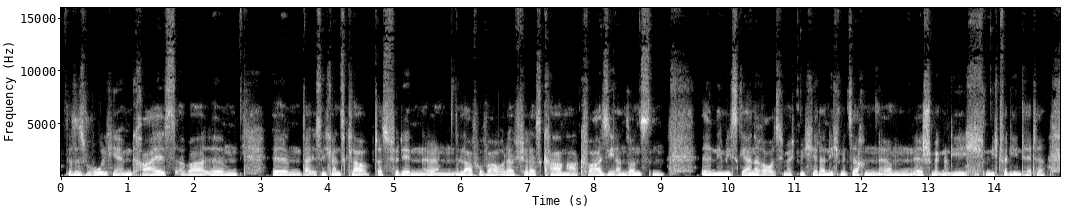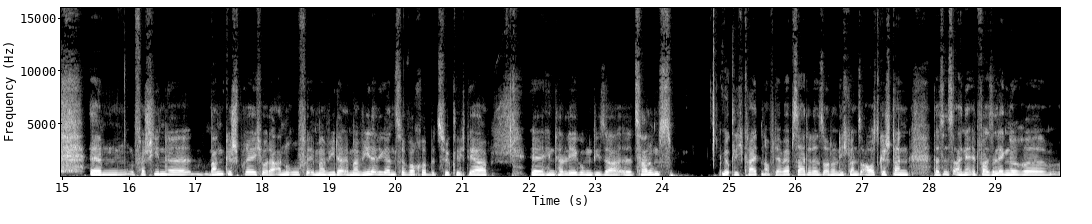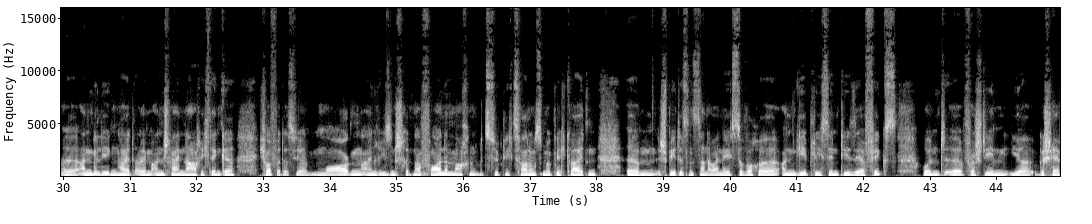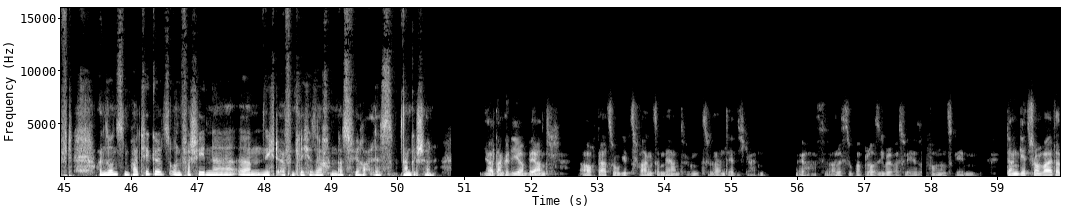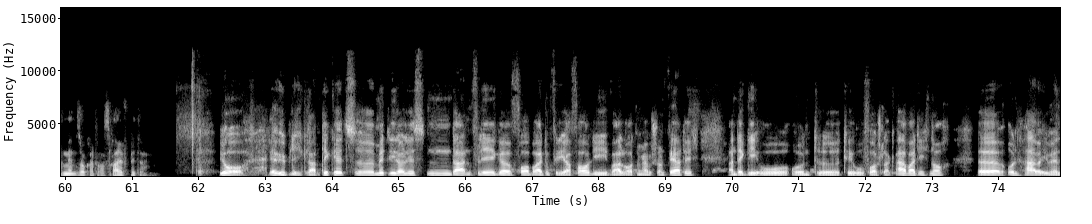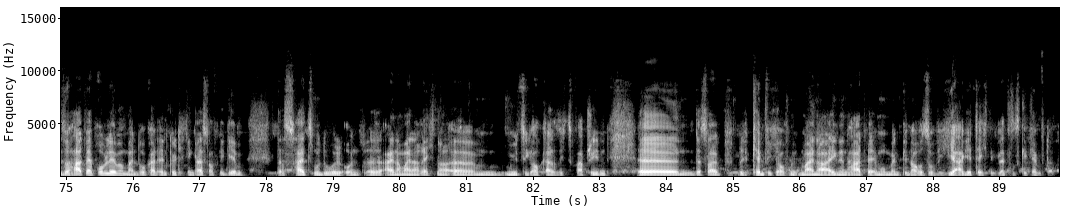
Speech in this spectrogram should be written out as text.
Das ist wohl hier im Kreis, aber ähm, ähm, da ist nicht ganz klar, ob das für den ähm, LAFO war oder für das Karma quasi. Ansonsten äh, nehme ich es gerne raus. Ich möchte mich hier da nicht mit Sachen ähm, äh, schmücken, die ich nicht verdient hätte. Ähm, verschiedene Bankgespräche oder Anrufe immer wieder, immer wieder die ganze Woche bezüglich der äh, Hinterlegung dieser äh, Zahlungs Möglichkeiten auf der Webseite. Das ist auch noch nicht ganz ausgestanden. Das ist eine etwas längere äh, Angelegenheit allem Anschein nach. Ich denke, ich hoffe, dass wir morgen einen Riesenschritt nach vorne machen bezüglich Zahlungsmöglichkeiten. Ähm, spätestens dann aber nächste Woche. Angeblich sind die sehr fix und äh, verstehen ihr Geschäft. Ansonsten ein paar Tickets und verschiedene ähm, nicht öffentliche Sachen. Das wäre alles. Dankeschön. Ja, danke dir, Bernd. Auch dazu gibt's Fragen zum Bernd und zu seinen Tätigkeiten. Ja, es ist alles super plausibel, was wir hier so von uns geben. Dann geht's schon weiter mit dem Sokratos. Ralf, bitte. Jo, der übliche Kram. Tickets, äh, Mitgliederlisten, Datenpflege, Vorbereitung für die AV. Die Wahlordnung habe ich schon fertig. An der GO und äh, TU-Vorschlag arbeite ich noch äh, und habe so Hardware-Probleme. Mein Druck hat endgültig den Geist aufgegeben. Das Heizmodul und äh, einer meiner Rechner ähm, müht sich auch gerade, sich zu verabschieden. Äh, deshalb kämpfe ich auch mit meiner eigenen Hardware im Moment genauso wie hier AG Technik letztens gekämpft hat.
